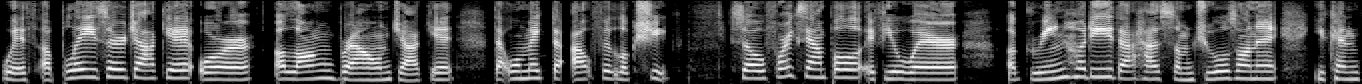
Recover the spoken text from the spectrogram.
with a blazer jacket or a long brown jacket that will make the outfit look chic. So, for example, if you wear a green hoodie that has some jewels on it, you can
